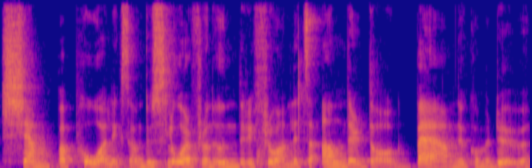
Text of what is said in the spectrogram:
Kämpa på liksom. Du slår från underifrån. Lite så underdog. Bam, nu kommer du.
